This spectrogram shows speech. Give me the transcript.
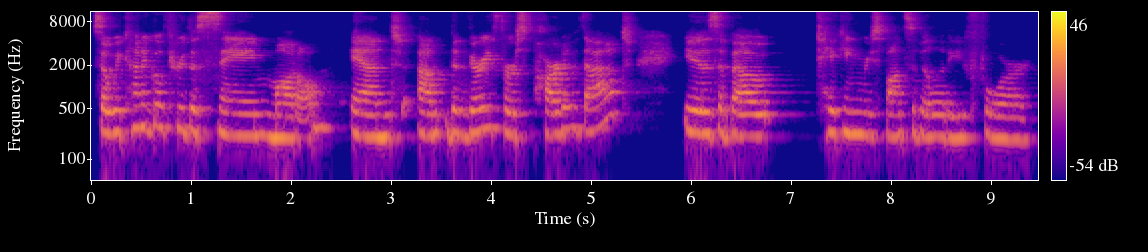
So we kind of go through the same model, and um, the very first part of that is about taking responsibility for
